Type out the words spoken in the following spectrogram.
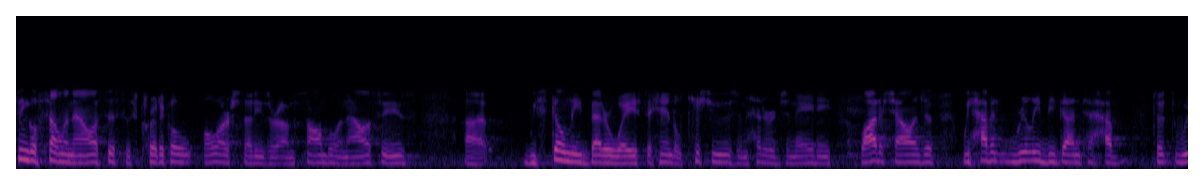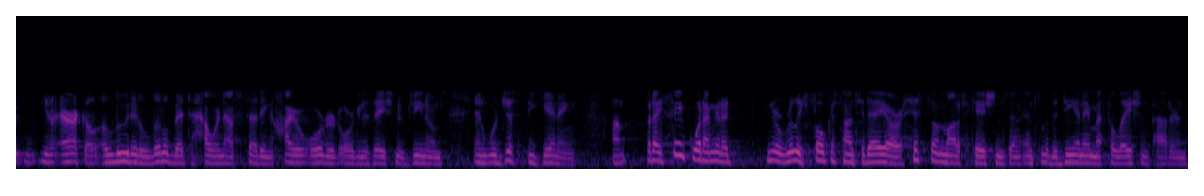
single cell analysis is critical. All our studies are ensemble analyses. Uh, we still need better ways to handle tissues and heterogeneity. A lot of challenges. We haven't really begun to have you know, Eric alluded a little bit to how we're now studying higher ordered organization of genomes, and we're just beginning. Um, but I think what I'm going to, really focus on today are histone modifications and, and some of the DNA methylation patterns,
